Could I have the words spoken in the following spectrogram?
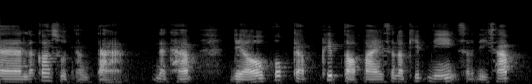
งานแล้วก็สูตรต่างๆนะครับ เดี๋ยวพบกับคลิปต่อไปสำหรับคลิปนี้ สวัสดีครับ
